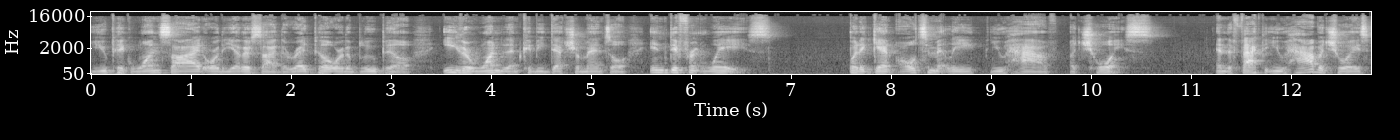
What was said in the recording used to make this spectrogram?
You pick one side or the other side, the red pill or the blue pill, either one of them could be detrimental in different ways. But again, ultimately, you have a choice. And the fact that you have a choice,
